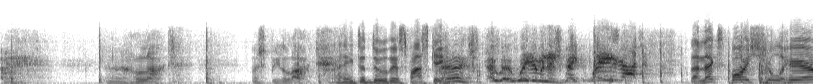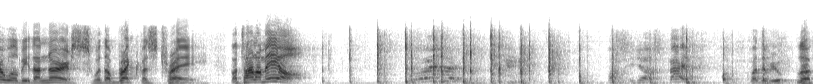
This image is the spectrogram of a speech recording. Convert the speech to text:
Uh, locked. Must be locked. I hate to do this, Fosky. Uh, uh, wait a minute, mate. Wait. The next voice you'll hear will be the nurse with the breakfast tray. Bartolomeo! What, Senor Spade? What have you. Look,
